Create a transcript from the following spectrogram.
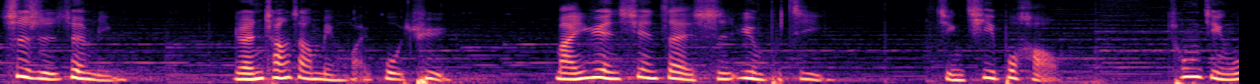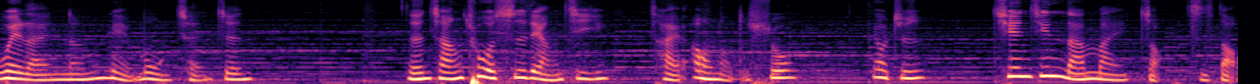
事实证明，人常常缅怀过去，埋怨现在时运不济，景气不好，憧憬未来能美梦成真。人常错失良机，才懊恼地说：“要知千金难买早知道。”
